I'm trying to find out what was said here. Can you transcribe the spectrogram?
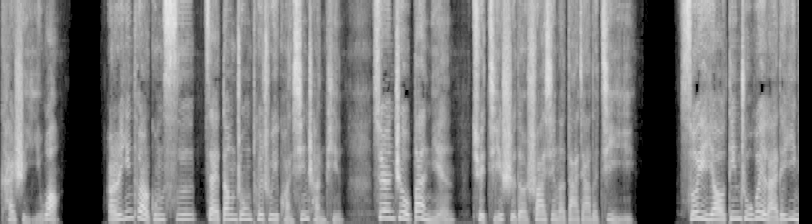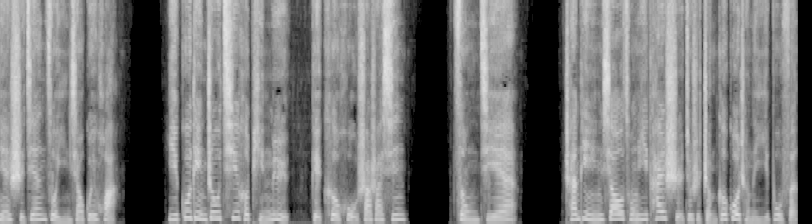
开始遗忘。而英特尔公司在当中推出一款新产品，虽然只有半年，却及时的刷新了大家的记忆。所以要盯住未来的一年时间做营销规划，以固定周期和频率给客户刷刷新。总结。产品营销从一开始就是整个过程的一部分，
